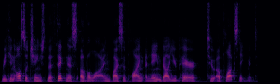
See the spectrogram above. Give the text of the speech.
We can also change the thickness of a line by supplying a name-value pair to a plot statement.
